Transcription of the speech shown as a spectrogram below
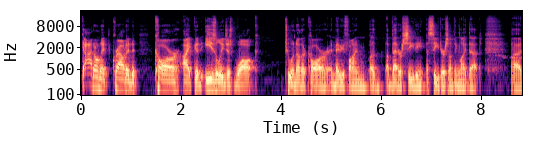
got on a crowded car, I could easily just walk to another car and maybe find a, a better seating a seat or something like that. Uh,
